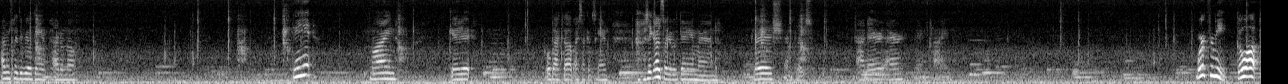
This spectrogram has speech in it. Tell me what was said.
I haven't played the real game. I don't know. Dang it. Mine. Get it. Go back up. I suck at this game. I was I suck at this game. And place and place. Now there, there, and climb. Work for me. Go up.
